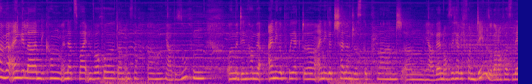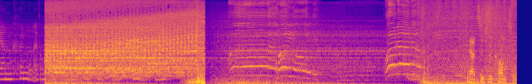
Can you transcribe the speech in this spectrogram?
haben wir eingeladen, die kommen in der zweiten Woche dann uns noch ähm, ja, besuchen und mit denen haben wir einige Projekte, einige Challenges geplant. Ähm, ja, werden auch sicherlich von denen sogar noch was lernen können und einfach Herzlich willkommen zum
